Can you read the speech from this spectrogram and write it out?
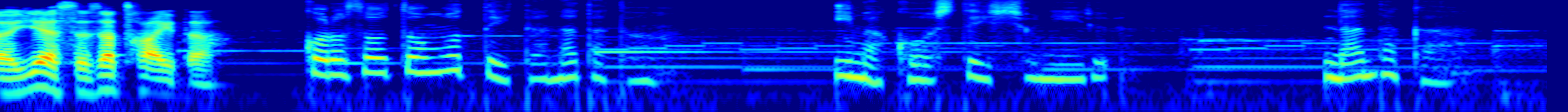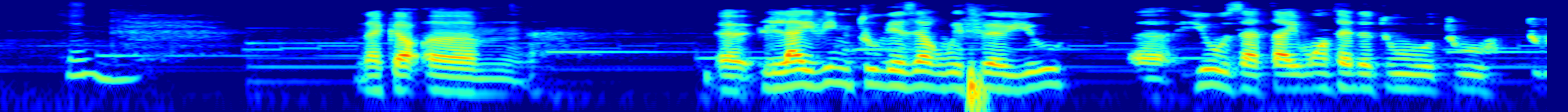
Uh, yes, that's right. 殺そうと思っていたあなたと今こうして一緒にいるなんだか変ね D'accord. Um, uh, living together with uh, you, uh, you that I wanted to to to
